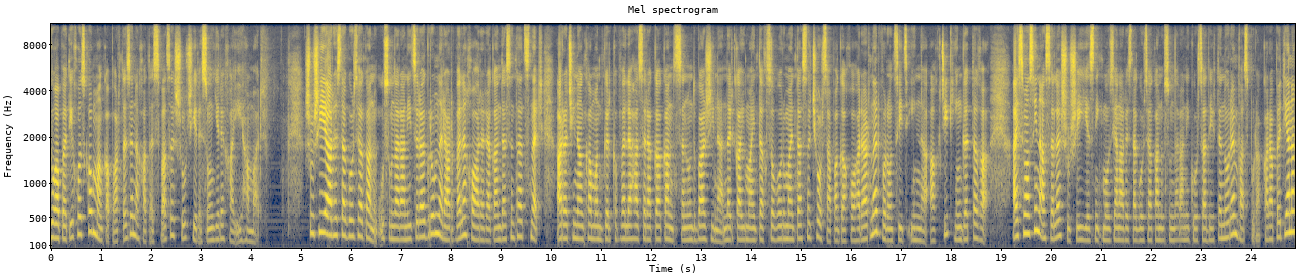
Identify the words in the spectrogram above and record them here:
Գյուղապետի խոսքով մանկապարտեզը նախատեսված է շուրջ 30 երեխայի համար։ Շուշիի արհեստագործական ուսումնարանի ծրագրում ներառվել են խոհարարական դասընթացներ։ Առաջին անգամ ընդգրկվել է հասարակական սնունդ բաժինը։ Ներկայում այնտեղ սովորում են 14 ապագա խոհարարներ, որոնցից 9 աղջիկ, 5 տղա։ Այս մասին ասել է Շուշիի Եզնիկ Մոզյան արհեստագործական ուսումնարանի գործադիր տնօրեն Վասպուրա Կարապետյանը,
